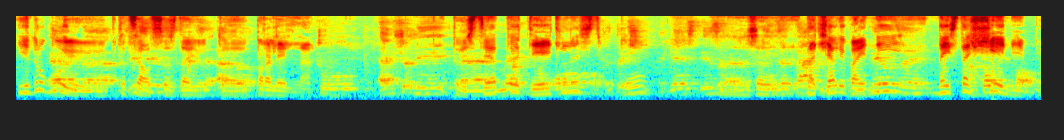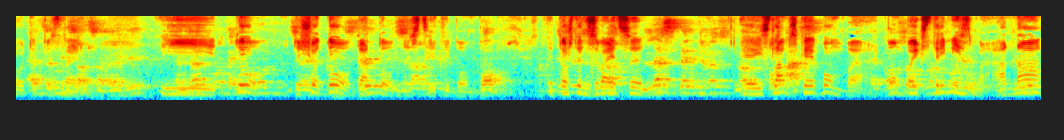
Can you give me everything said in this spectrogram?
и другой потенциал создают э, параллельно. То есть это деятельность по э, начале войны на истощение против Израиля. И до, еще до готовности этой бомбы то, что называется э, исламская бомба, бомба экстремизма. Она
